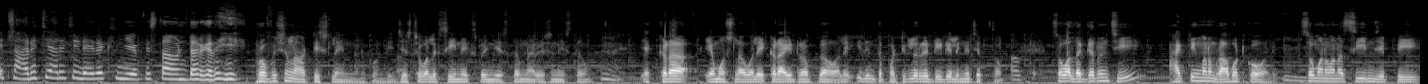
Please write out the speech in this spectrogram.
ఇట్లా అరిచి అరిచి డైరెక్షన్ చేపిస్తూ ఉంటారు కదా ఈ- ప్రొఫెషనల్ ఆర్టిస్ట్లు అయింది అనుకోండి జస్ట్ వాళ్ళకి సీన్ ఎక్స్ప్లెయిన్ చేస్తాం నరేషన్ ఇస్తాం. ఎక్కడ ఎమోషన్ అవ్వాలి ఎక్కడ ఐ డ్రాప్ కావాలి ఇది ఇంత పర్టికులర్గా డీటెయిలింగ్గా చెప్తాం. సో వాళ్ళ దగ్గర నుంచి యాక్టింగ్ మనం రాబట్టుకోవాలి. సో మనం మన సీన్ చెప్పి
